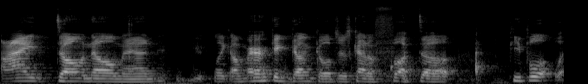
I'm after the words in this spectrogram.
I don't know, man. Like American gun culture is kind of fucked up. People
